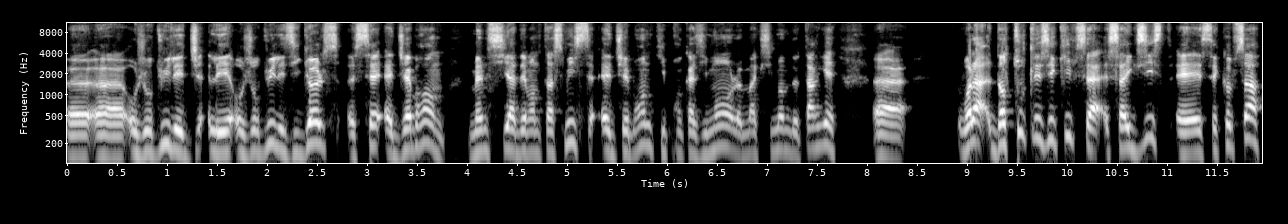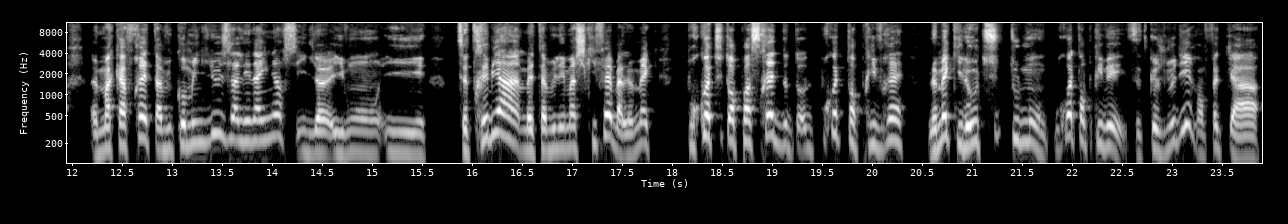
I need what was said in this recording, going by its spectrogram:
euh, aujourd'hui les, Eagles, c'est Edge Brown. Même s'il y a Devonta Smith, c'est Edge Brown qui prend quasiment le maximum de targets. voilà, dans toutes les équipes, ça, existe et c'est comme ça. McCaffrey, tu as vu comment ils l'usent là, les Niners? Ils, vont. C'est très bien, mais tu as vu les matchs qu'il fait? Bah, le mec, pourquoi tu t'en passerais de, Pourquoi tu t'en priverais? Le mec, il est au-dessus de tout le monde. Pourquoi t'en priver? C'est ce que je veux dire. En fait, il n'y a,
